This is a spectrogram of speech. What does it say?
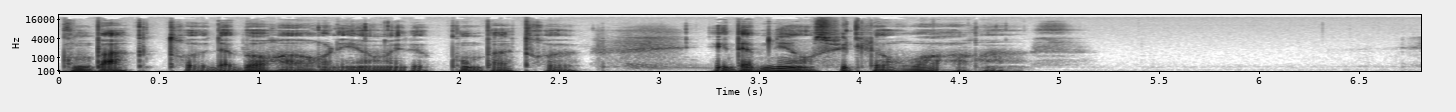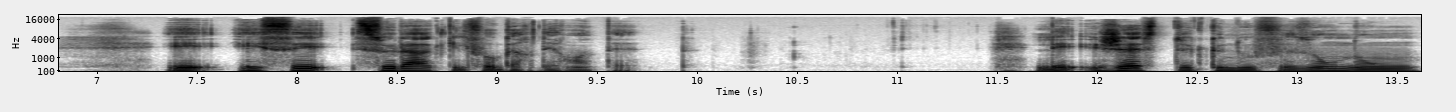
combattre d'abord à Orléans et de combattre et d'amener ensuite le roi à Reims. Et, et c'est cela qu'il faut garder en tête. Les gestes que nous faisons n'ont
